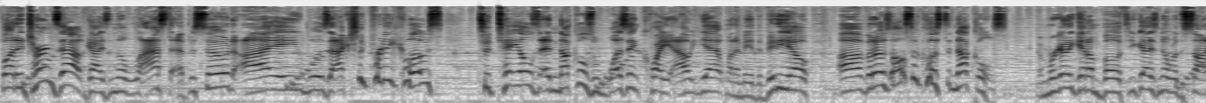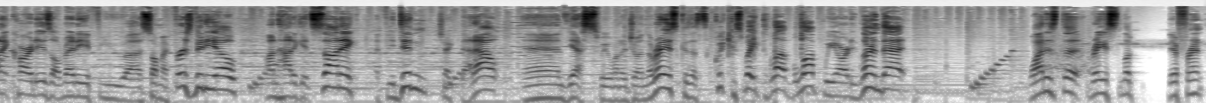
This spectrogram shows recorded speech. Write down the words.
But it turns out, guys, in the last episode, I was actually pretty close to Tails, and Knuckles wasn't quite out yet when I made the video, uh, but I was also close to Knuckles. And we're gonna get them both. You guys know where the Sonic card is already if you uh, saw my first video on how to get Sonic. If you didn't, check that out. And yes, we wanna join the race because that's the quickest way to level up. We already learned that. Why does the race look different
